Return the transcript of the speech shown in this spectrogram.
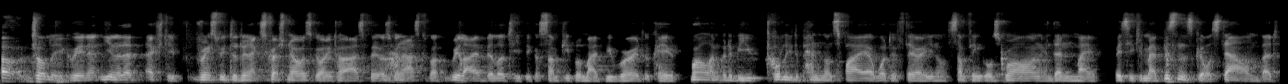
Oh, totally agree. And you know that actually brings me to the next question I was going to ask. But I was going to ask about reliability because some people might be worried. Okay, well, I'm going to be totally dependent on Spire. What if there, you know, something goes wrong and then my basically my business goes down? But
